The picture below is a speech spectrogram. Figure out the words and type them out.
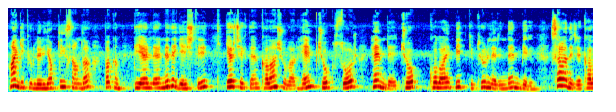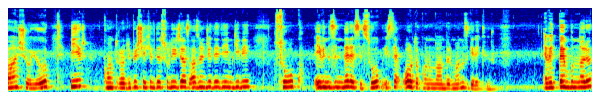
Hangi kürleri yaptıysam da bakın diğerlerine de geçti. Gerçekten kalançolar hem çok zor hem de çok kolay bitki türlerinden biri. Sadece kalançoyu bir kontrollü bir şekilde sulayacağız. Az önce dediğim gibi soğuk evinizin neresi soğuk ise orada konumlandırmanız gerekiyor. Evet ben bunları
